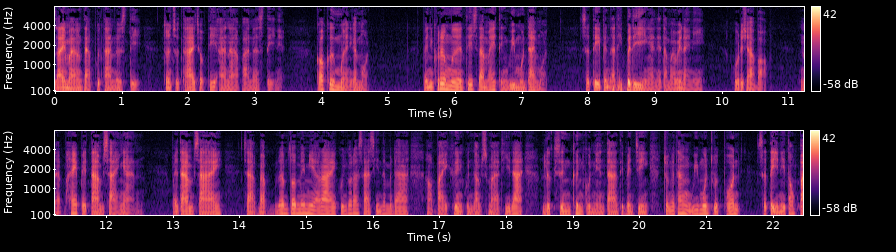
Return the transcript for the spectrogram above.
ไล่มาตั้งแต่พุทธานุสติ จนสุดท้ายจบที่อานาปานสติเนี่ยก็คือเหมือนกันหมด เป็นเครื่องมือที่จะทำให้ถึงวิมุตได้หมด สติเป็นอธิบดีไงในธรรมะวินัยนี้พุทธเจ้าบอกนะให้ไปตามสายงาน ไปตามสายจากแบบเริ่มต้นไม่มีอะไร คุณก็รักษาศีลธรรมดาเอาไปขึ้นคุณทำสมาธิได้ ลึกซึ้งขึ้นคุณเห็นตามที่เป็นจริง จนกระทั่งวิมุตติหลุดพ้น สตินี้ต้องไป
